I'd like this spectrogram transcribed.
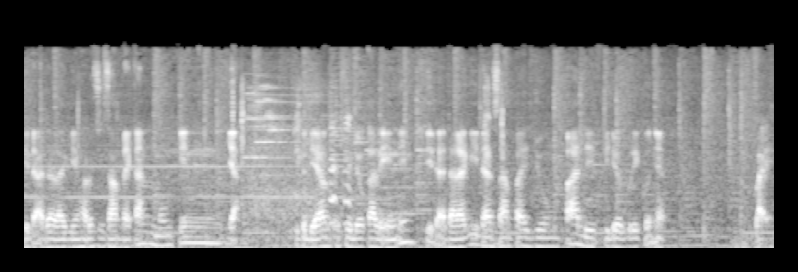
tidak ada lagi yang harus disampaikan mungkin ya itu dia untuk video kali ini tidak ada lagi dan sampai jumpa di video berikutnya bye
